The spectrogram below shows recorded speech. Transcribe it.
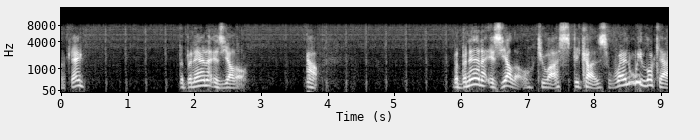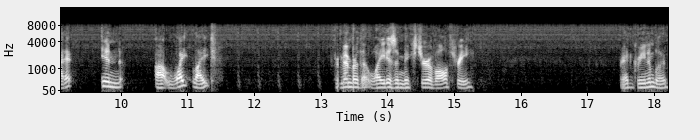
Okay? The banana is yellow. Now, the banana is yellow to us because when we look at it in uh, white light, remember that white is a mixture of all three red, green, and blue.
